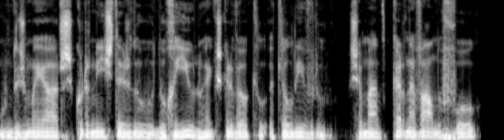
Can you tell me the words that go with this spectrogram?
um dos maiores cronistas do, do Rio, não é? Que escreveu aquele, aquele livro chamado Carnaval no Fogo,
